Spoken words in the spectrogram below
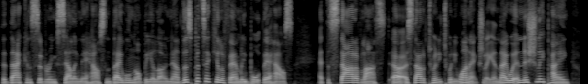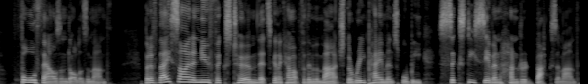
that they're considering selling their house, and they will not be alone. Now, this particular family bought their house at the start of last, uh, start of 2021 actually, and they were initially paying four thousand dollars a month. But if they sign a new fixed term that's going to come up for them in March, the repayments will be 6,700 bucks a month.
